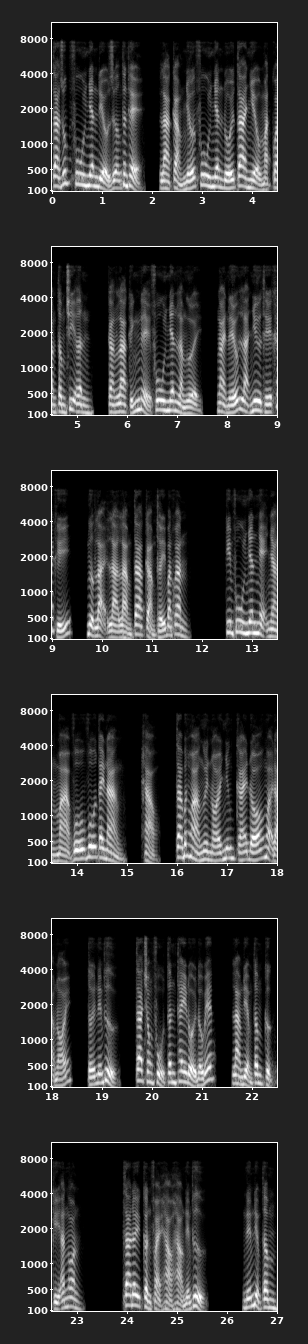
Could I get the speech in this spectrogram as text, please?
ta giúp phu nhân điều dưỡng thân thể, là cảm nhớ phu nhân đối ta nhiều mặt quan tâm tri ân, càng là kính nể phu nhân là người, ngài nếu là như thế khách khí, ngược lại là làm ta cảm thấy băn khoăn. Kim phu nhân nhẹ nhàng mà vỗ vỗ tay nàng, hảo, ta bất hòa ngươi nói những cái đó ngoại đạo nói, tới nếm thử, ta trong phủ tân thay đổi đầu bếp, làm điểm tâm cực kỳ ăn ngon. Ta đây cần phải hảo hảo nếm thử. Nếm điểm tâm,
